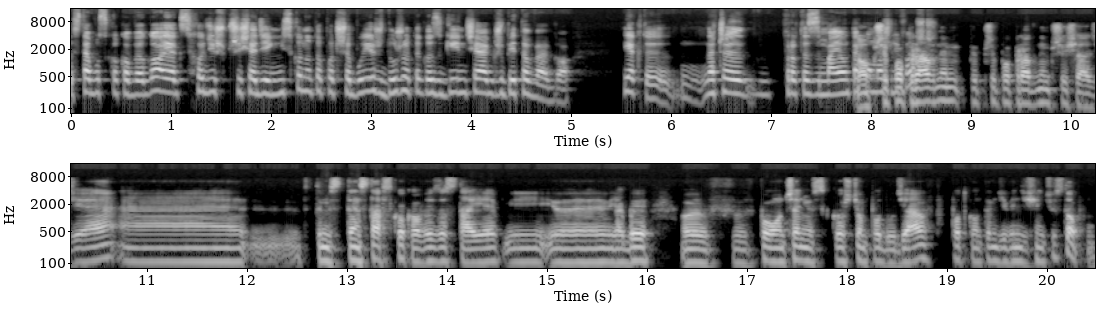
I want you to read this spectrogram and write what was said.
stawu skokowego, a jak schodzisz w przysiadzie nisko, no to potrzebujesz dużo tego zgięcia grzbietowego. Jak to? Znaczy, protezy mają taką no, przy możliwość? Poprawnym, przy poprawnym przysiadzie e, tym, ten staw skokowy zostaje i, e, jakby w, w, połączeniu z kością podudzia pod kątem 90 stopni.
